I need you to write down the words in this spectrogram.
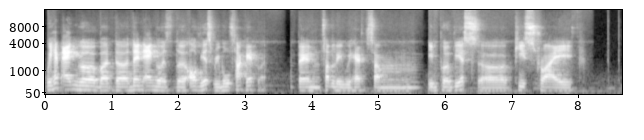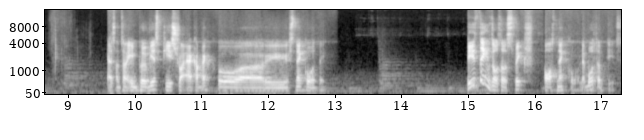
We have Anger, but uh, then Anger is the obvious remove target, right? Then suddenly we have some Impervious, uh, P Strike, yeah, some, some Impervious, P Strike, Akabeko, uh, Snecko thing. These things also speak for Snecko, like both of these.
